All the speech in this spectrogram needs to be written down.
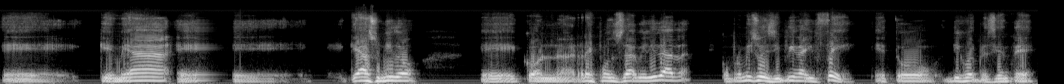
que me ha, que ha asumido con responsabilidad, compromiso, disciplina y fe. Esto dijo el presidente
